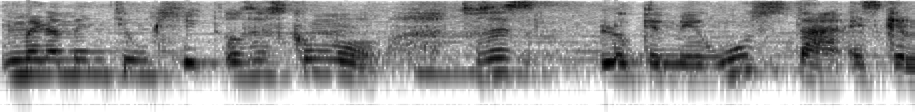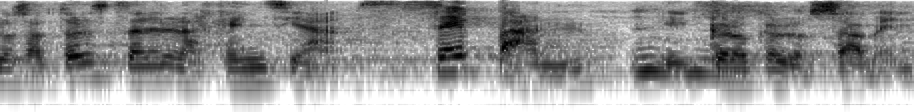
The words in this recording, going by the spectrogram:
meramente un hit. O sea, es como, entonces lo que me gusta es que los actores que están en la agencia sepan, y creo que lo saben,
